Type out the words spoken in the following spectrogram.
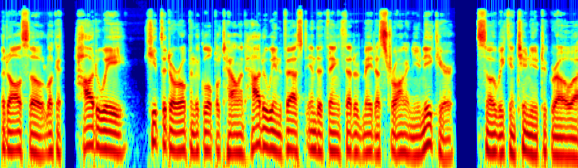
but also look at how do we keep the door open to global talent? How do we invest in the things that have made us strong and unique here so we continue to grow uh,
